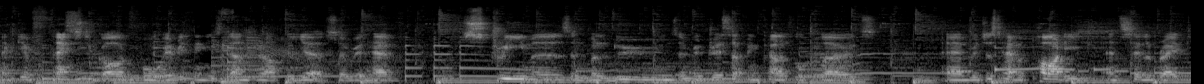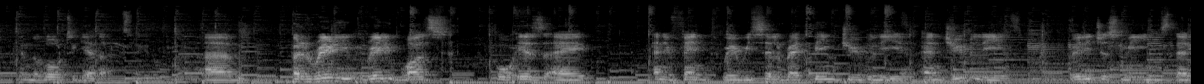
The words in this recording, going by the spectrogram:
and give thanks to God for everything He's done throughout the year. So we'd have streamers and balloons, we'd dress up in colorful clothes, and we'd just have a party and celebrate in the Lord together. Um, but it really, really was or is a an event where we celebrate being Jubilee, and Jubilee really just means that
